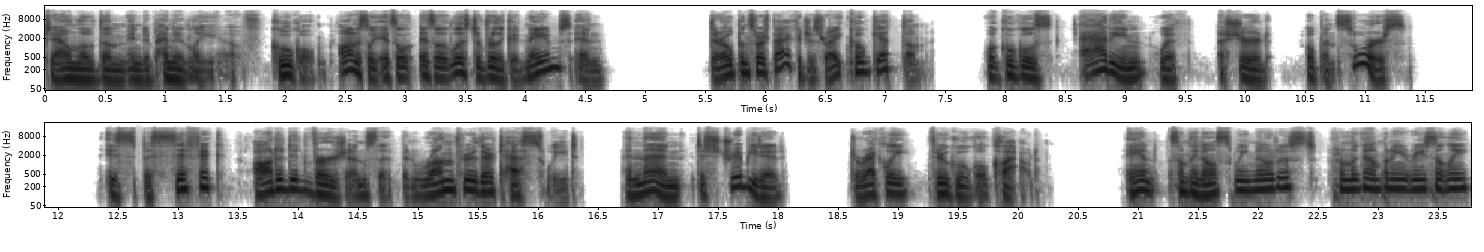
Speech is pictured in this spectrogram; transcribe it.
download them independently of Google. Honestly, it's a it's a list of really good names and they're open source packages, right? Go get them. What Google's adding with assured open source is specific audited versions that have been run through their test suite and then distributed directly through Google Cloud. And something else we noticed from the company recently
